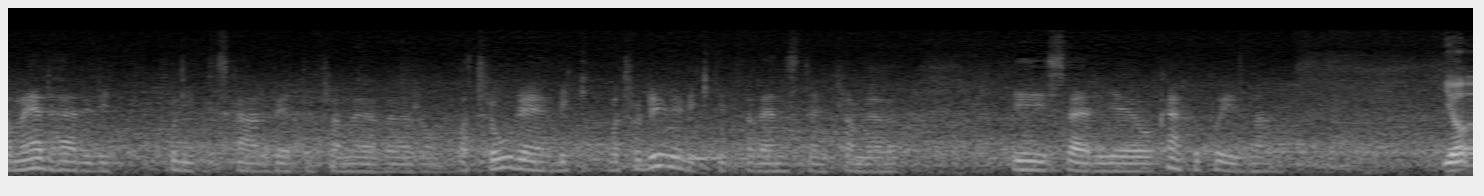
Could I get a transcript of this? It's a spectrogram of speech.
ta med det här i ditt politiska arbete framöver? Och vad, tror du är viktigt, vad tror du är viktigt för vänstern framöver i Sverige och kanske på Irland? Jag,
